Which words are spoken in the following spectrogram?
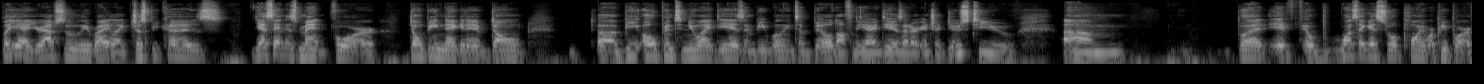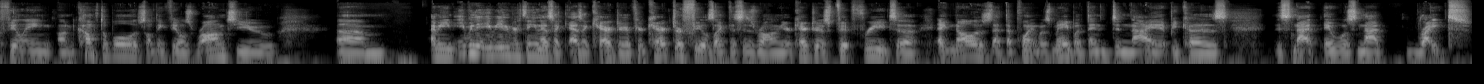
But yeah, you're absolutely right. Like just because yes and is meant for don't be negative, don't uh, be open to new ideas and be willing to build off of the ideas that are introduced to you. Um, but if once it gets to a point where people are feeling uncomfortable, if something feels wrong to you, um, I mean, even even if you're thinking as a as a character, if your character feels like this is wrong, your character is fit free to acknowledge that the point was made, but then deny it because it's not it was not right.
